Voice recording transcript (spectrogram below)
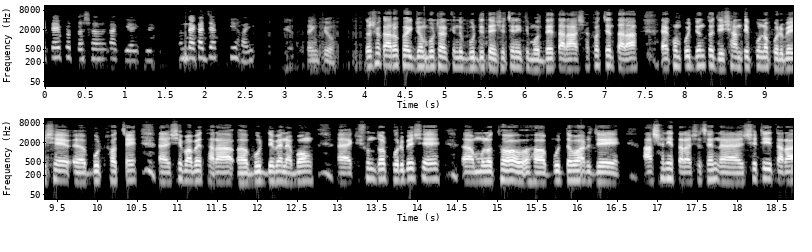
এটাই প্রত্যাশা রাখি আর কি। দেখা যাক কি হয়। থ্যাংক ইউ দর্শক, আরও কয়েকজন ভোটার কিন্তু ভোট দিতে এসেছেন ইতিমধ্যে। তারা আশা করছেন তারা এখন পর্যন্ত যে শান্তিপূর্ণ পরিবেশে ভোট হচ্ছে সেভাবে তারা ভোট দেবেন এবং একটি সুন্দর পরিবেশে মূলত ভোট দেওয়ার যে আশা নিয়ে তারা এসেছেন সেটি তারা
